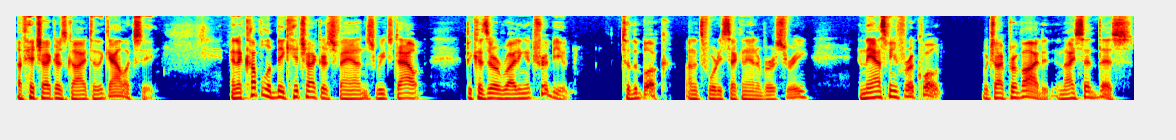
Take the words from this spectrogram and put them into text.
of Hitchhiker's Guide to the Galaxy. And a couple of big Hitchhikers fans reached out because they were writing a tribute to the book on its 42nd anniversary. And they asked me for a quote, which I provided. And I said this,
